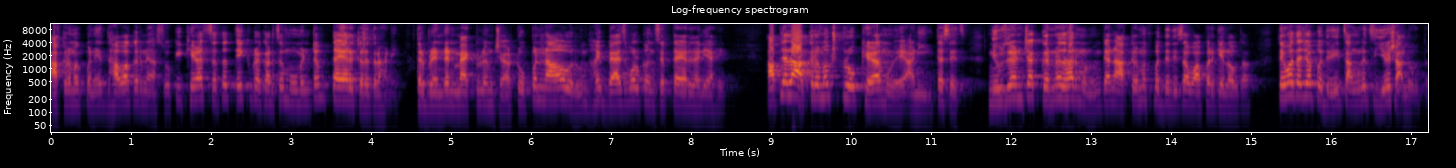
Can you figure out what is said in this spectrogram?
आक्रमकपणे धावा करणे असो की खेळात सतत एक प्रकारचं मोमेंटम तयार करत राहणे. तर ब्रेंडन मॅक्युलमच्या टोपन नावावरून ही बॅजबॉल कन्सेप्ट कॉन्सेप्ट तयार झाली आहे. आपल्याला आक्रमक स्ट्रोक खेळामुळे आणि तसेच न्यूझीलंडच्या कर्णधार म्हणून त्यानं आक्रमक पद्धतीचा वापर केला होता. तेव्हा त्याच्या पदरी चांगलंच यश आलं होतं.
